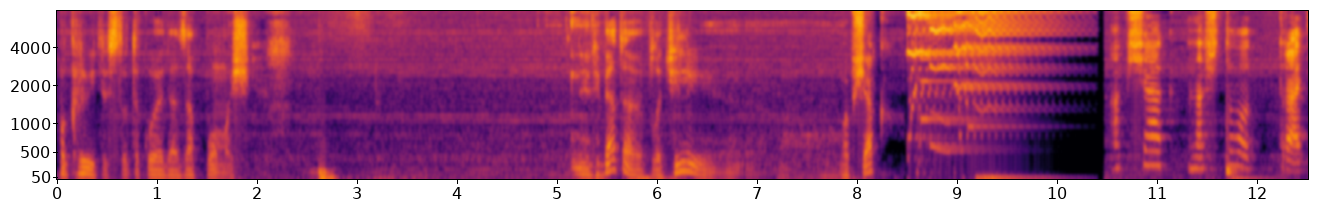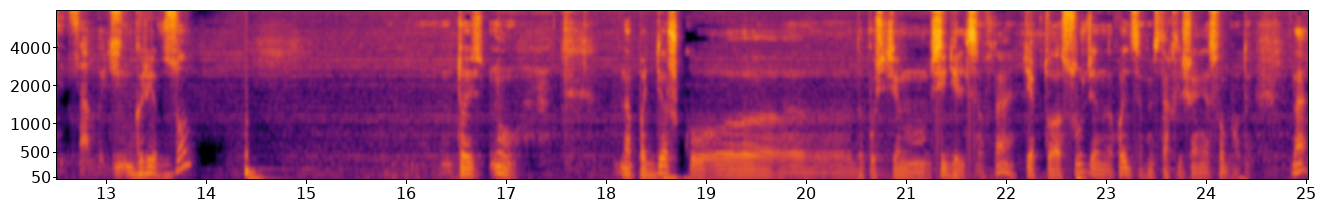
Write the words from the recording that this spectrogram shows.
покровительство такое, да, за помощь, Ребята платили в общак. Общак на что тратится обычно? Грефзон. То есть, ну, на поддержку, э, допустим, сидельцев, да, те, кто осужден, находятся в местах лишения свободы. Да?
